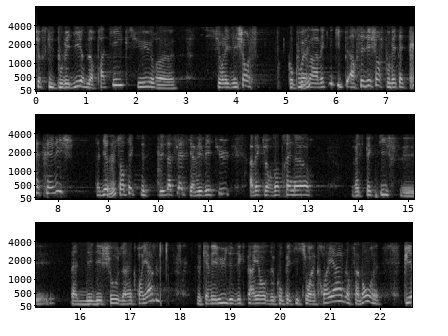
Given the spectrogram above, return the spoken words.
sur ce qu'ils pouvaient dire de leur pratique, sur euh, sur les échanges qu'on pouvait avoir avec eux. Qui, alors ces échanges pouvaient être très très riches, c'est-à-dire mmh. tu sentais que des athlètes qui avaient vécu avec leurs entraîneurs respectifs et, bah, des, des, choses incroyables. qui avaient eu des expériences de compétition incroyables. Enfin bon, puis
